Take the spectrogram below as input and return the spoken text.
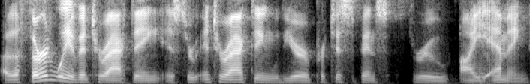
Uh, the third way of interacting is through interacting with your participants through IEMing.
